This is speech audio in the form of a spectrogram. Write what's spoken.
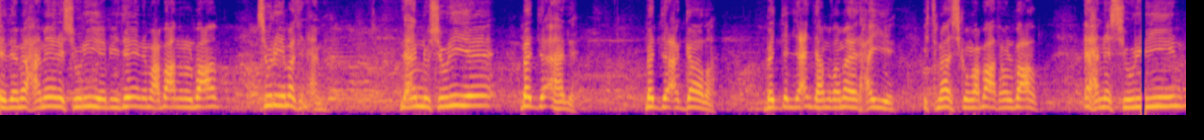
إذا ما حمينا سوريا بيدينا مع بعضنا البعض سوريا ما تنحمي. لأنه سوريا بدأ أهله بدأ عقالة بدأ اللي عندهم ضمائر حية يتماسكوا مع بعضهم البعض. إحنا السوريين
